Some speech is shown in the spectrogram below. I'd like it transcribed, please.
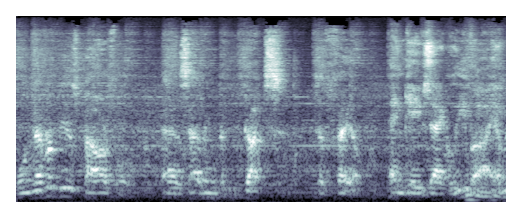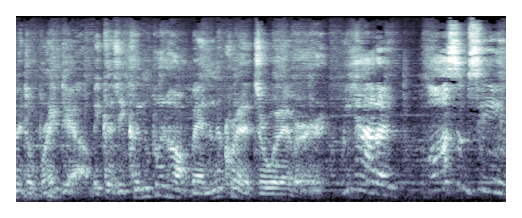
will never be as powerful as having the guts to fail. And gave Zach Levi a mental breakdown because he couldn't put Hawkman in the credits or whatever. We had an awesome scene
